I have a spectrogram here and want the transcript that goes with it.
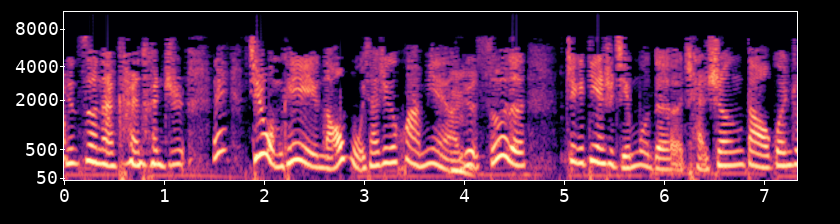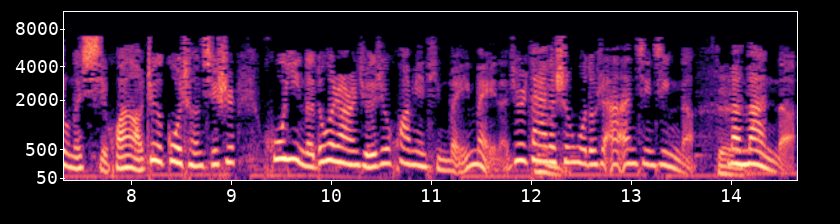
你 就坐那儿看着他织。哎，其实我们可以脑补一下这个画面啊，嗯就是所有的这个电视节目的产生到观众的喜欢啊，这个过程其实呼应的都会让人觉得这个画面挺唯美的，就是大家的生活都是安安静静的、对慢慢的，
